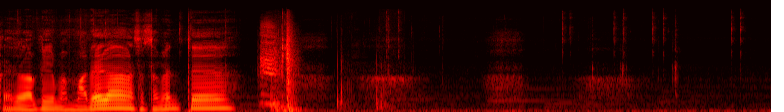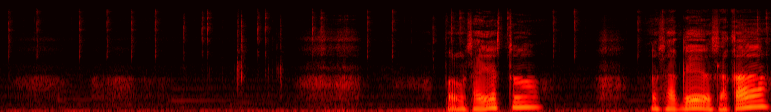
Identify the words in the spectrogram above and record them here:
Quedó aquí más madera, exactamente. Ponemos ahí esto. Saqué, lo saca.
